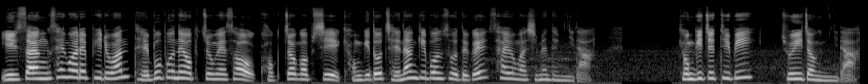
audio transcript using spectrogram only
일상 생활에 필요한 대부분의 업종에서 걱정 없이 경기도 재난기본소득을 사용하시면 됩니다. 경기지TV 조희정입니다.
